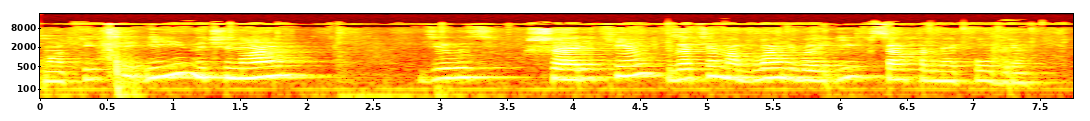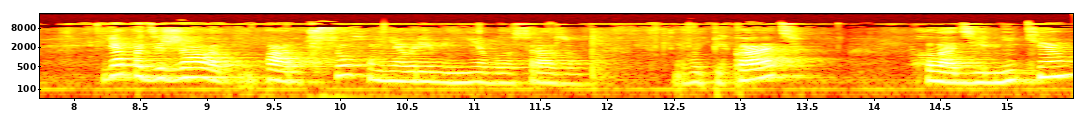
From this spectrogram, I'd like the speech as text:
Смотрите. И начинаем делать шарики. Затем обваливая их в сахарной пудре. Я подержала пару часов. У меня времени не было сразу выпекать в холодильнике.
